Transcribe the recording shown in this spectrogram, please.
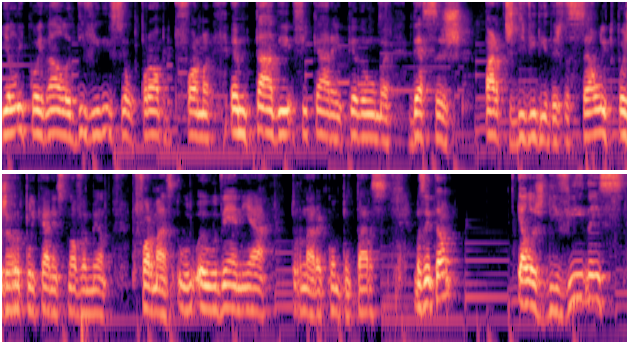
helicoidal a dividir-se ele próprio, de forma a metade ficarem cada uma dessas partes divididas da célula e depois replicarem-se novamente, por forma a o DNA tornar a completar-se. Mas então elas dividem-se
